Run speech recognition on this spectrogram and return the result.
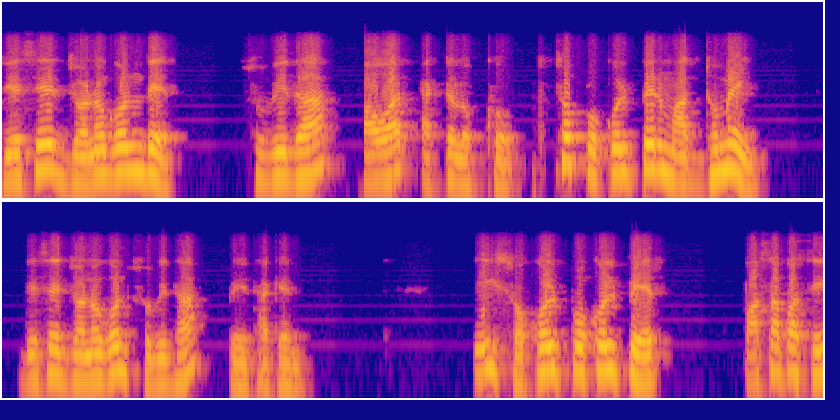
দেশের জনগণদের সুবিধা পাওয়ার একটা লক্ষ্য। সব প্রকল্পের মাধ্যমেই দেশের জনগণ সুবিধা পেয়ে থাকেন। এই সকল প্রকল্পের পাশাপাশি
